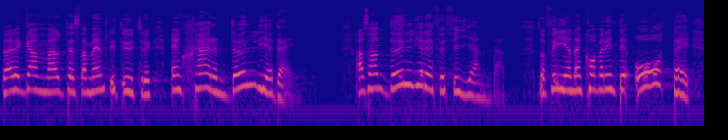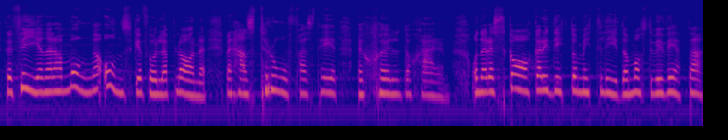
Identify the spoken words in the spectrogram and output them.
Det här är ett gammaltestamentligt uttryck. En skärm döljer dig. Alltså han döljer dig för fienden. Så fienden kommer inte åt dig, för fienden har många ondskefulla planer. Men hans trofasthet är sköld och skärm. Och när det skakar i ditt och mitt liv, då måste vi veta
